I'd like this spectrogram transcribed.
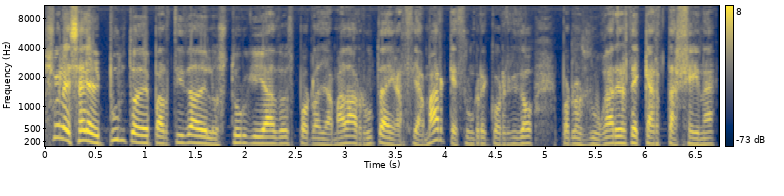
Suele ser el punto de partida de los tour guiados por la llamada Ruta de García Márquez, un recorrido por los lugares de Cartagena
